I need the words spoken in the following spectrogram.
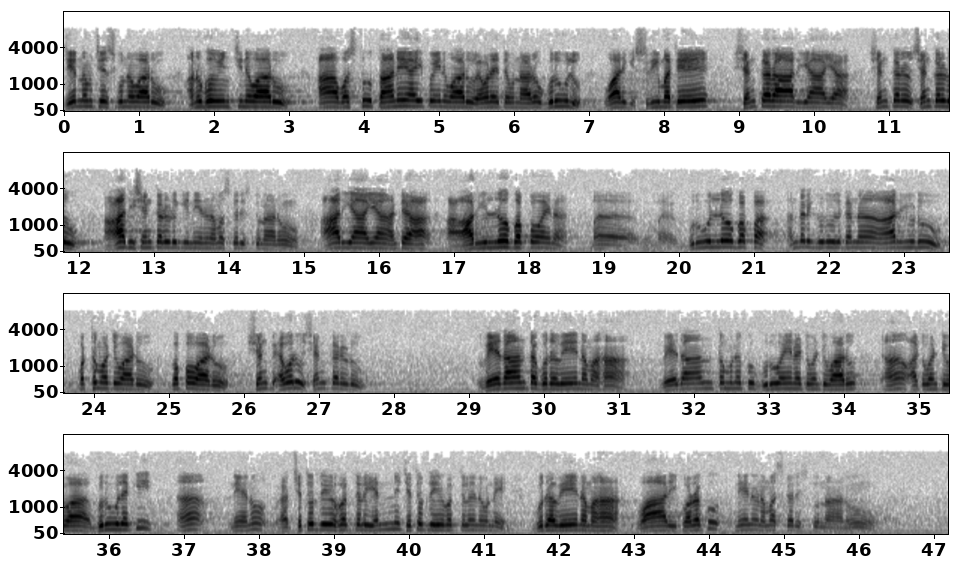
జీర్ణం చేసుకున్నవారు అనుభవించిన వారు ఆ వస్తువు తానే అయిపోయిన వారు ఎవరైతే ఉన్నారో గురువులు వారికి శ్రీమతే శంకరార్యాయ శంకరు శంకరుడు ఆది శంకరుడికి నేను నమస్కరిస్తున్నాను. ఆర్యాయ అంటే ఆర్యుల్లో గొప్పవైన మ- గురువుల్లో గొప్ప అందరి గురువుల కన్నా ఆర్యుడు మొట్టమొదటివాడు గొప్పవాడు శంక ఎవరు? శంకరుడు. వేదాంత గురవే నమ. వేదాంతమునకు గురువు అయినటువంటి వారు అటువంటి వా గురువులకి నేను చతుర్థి విభక్తులు ఎన్ని చతుర్థి విభక్తులని ఉన్నాయి? గురవే నమ. వారి కొరకు నేను నమస్కరిస్తున్నాను.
